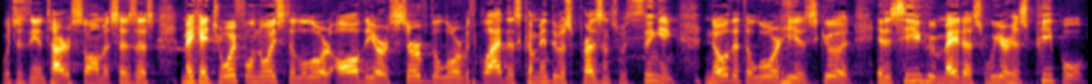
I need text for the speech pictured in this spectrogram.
which is the entire psalm. It says this Make a joyful noise to the Lord, all the earth. Serve the Lord with gladness. Come into his presence with singing. Know that the Lord, he is good. It is he who made us. We are his people.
